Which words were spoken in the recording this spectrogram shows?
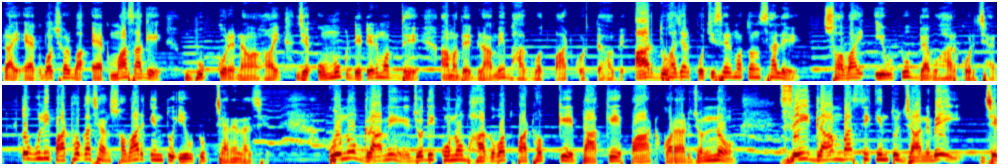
প্রায় এক বছর বা এক মাস আগে বুক করে নেওয়া হয় যে অমুক ডেটের মধ্যে আমাদের গ্রামে ভাগবত পাঠ করতে হবে। আর দু হাজার পঁচিশের মতন সালে সবাই ইউটিউব ব্যবহার করছেন। কতগুলি পাঠক আছেন, সবার কিন্তু ইউটিউব চ্যানেল আছে। কোনো গ্রামে যদি কোনো ভাগবত পাঠককে ডাকে পাঠ করার জন্য, সেই গ্রামবাসী কিন্তু জানবেই যে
